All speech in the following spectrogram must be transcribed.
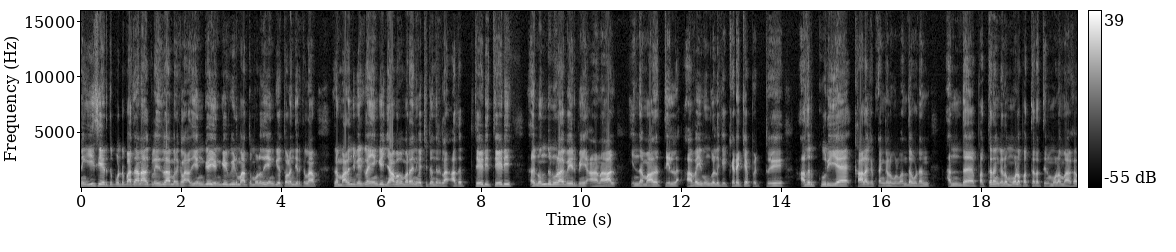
நீங்கள் ஈஸியாக எடுத்து போட்டு பார்த்தா ஆனால் அதுக்குள்ளே இல்லாமல் இருக்கலாம். அது எங்கேயோ எங்கேயோ வீடு மாற்றும் பொழுது எங்கேயோ தொலைஞ்சிருக்கலாம். இல்லை மறைஞ்சு போயிருக்கலாம். எங்கேயோ ஞாபகம் மறந்து நீ வச்சுட்டு வந்திருக்கலாம். அதை தேடி தேடி அது நொந்து நூலாக போயிருப்பீங்க. ஆனால் இந்த மாதத்தில் அவை உங்களுக்கு கிடைக்கப்பெற்று அதற்குரிய காலகட்டங்கள் வந்தவுடன் அந்த பத்திரங்களும் மூலப்பத்திரத்தின் மூலமாக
